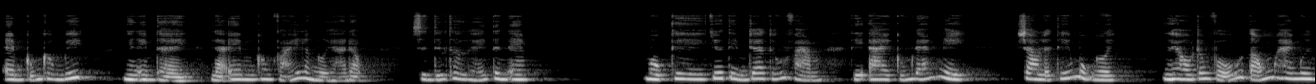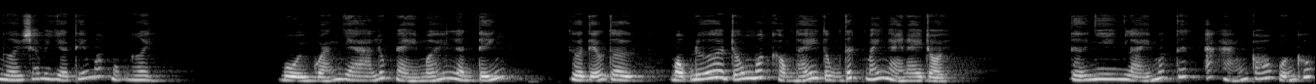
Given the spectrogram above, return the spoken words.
Em cũng không biết, nhưng em thề là em không phải là người hạ độc. Xin tiểu thư hãy tin em. Một khi chưa tìm ra thủ phạm thì ai cũng đáng nghi. Sao lại thiếu một người? Người hầu trong phủ tổng 20 người sao bây giờ thiếu mất một người? Bùi quản gia lúc này mới lên tiếng. Thưa tiểu thư, một đứa trốn mất không thấy tung tích mấy ngày nay rồi. Tự nhiên lại mất tích ác hẳn có quẩn khúc.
